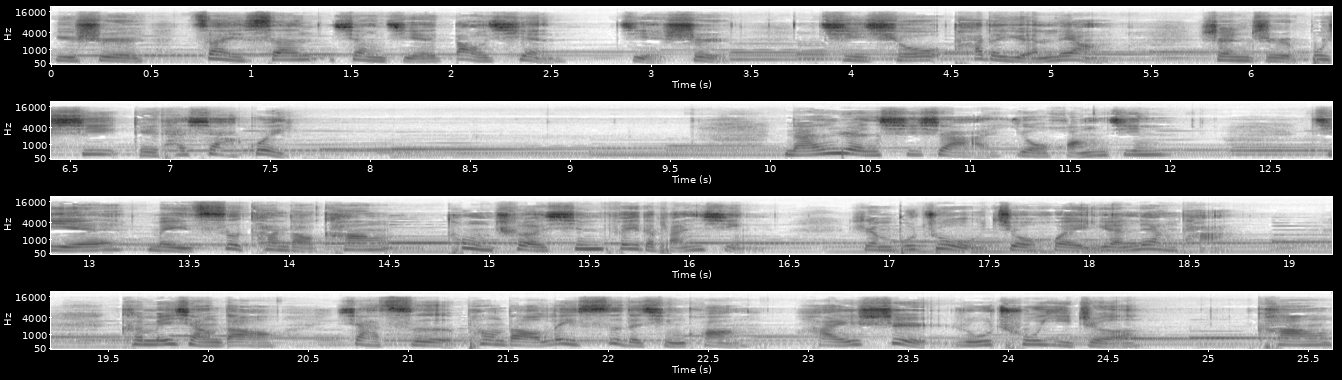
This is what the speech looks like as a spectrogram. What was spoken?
于是再三向杰道歉、解释，祈求他的原谅，甚至不惜给他下跪。男人膝下有黄金。杰每次看到康痛彻心扉的反省，忍不住就会原谅他。可没想到，下次碰到类似的情况，还是如出一辙，康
